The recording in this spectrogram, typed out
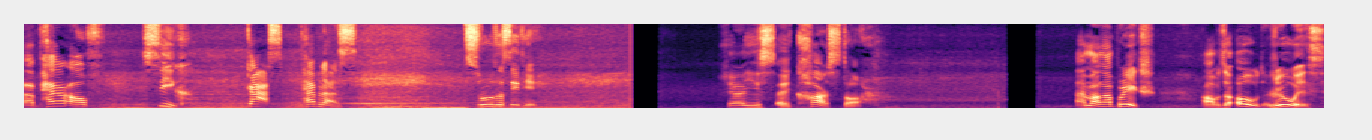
A pair of thick gas pipelines through the city. Here is a car store. I'm on a bridge of the old railways.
